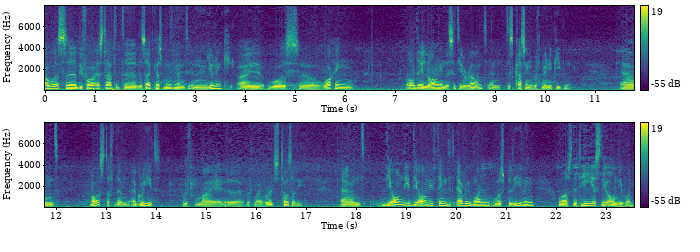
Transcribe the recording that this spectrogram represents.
I was uh, before I started the, the Zeitgeist movement in Munich. I was uh, walking all day long in the city around and discussing with many people, and most of them agreed with my uh, with my words totally. And the only the only thing that everyone was believing was that he is the only one.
